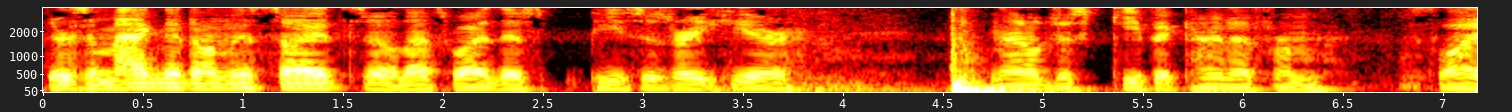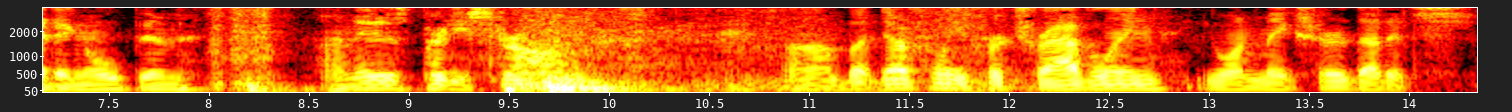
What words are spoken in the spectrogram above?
there's a magnet on this side, so that's why this piece is right here. And that'll just keep it kind of from sliding open. And it is pretty strong. Uh, but definitely for traveling, you want to make sure that it's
